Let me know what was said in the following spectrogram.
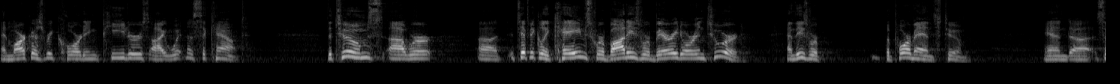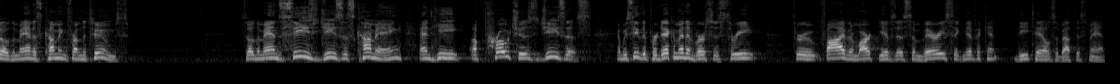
And Mark is recording Peter's eyewitness account. The tombs uh, were uh, typically caves where bodies were buried or interred. And these were the poor man's tomb. And uh, so the man is coming from the tombs. So the man sees Jesus coming and he approaches Jesus. And we see the predicament in verses 3 through 5, and Mark gives us some very significant details about this man.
